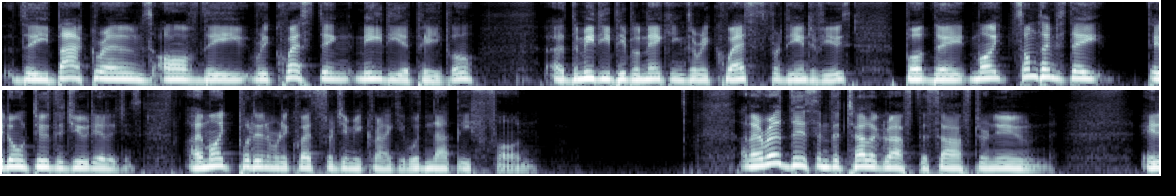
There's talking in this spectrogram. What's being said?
the backgrounds of the requesting media people, uh, the media people making the requests for the interviews, but they might sometimes they they don't do the due diligence. I might put in a request for Jimmy Krankie. Wouldn't that be fun? And I read this in the Telegraph this afternoon. It,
